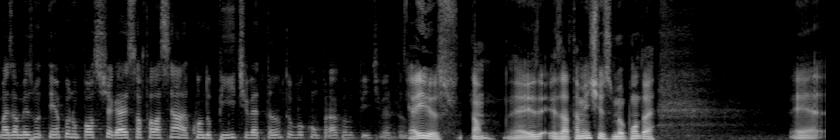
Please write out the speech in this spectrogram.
mas ao mesmo tempo eu não posso chegar e só falar assim, ah, quando o PI tiver tanto, eu vou comprar quando o PI tiver tanto. É isso. Não, é exatamente isso. Meu ponto é, é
